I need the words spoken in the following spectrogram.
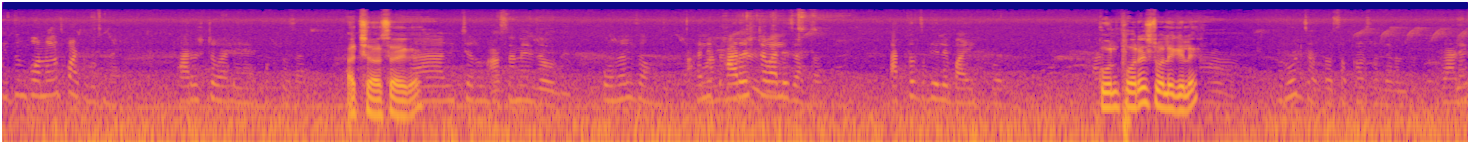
तिथून कोणालाच पाठवत नाही. फॉरेस्टवाले आहे फक्त जातात. अच्छा असं आहे हा विचारून असं नाही जाऊ दे. कोणाला देत. खाली फॉरेस्टवाले जातात. आताच गेले बाईकवर. कोण फॉरेस्टवाले गेले? हा. रोज जातात सकाळ संध्याकाळ. जातात. गाडी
